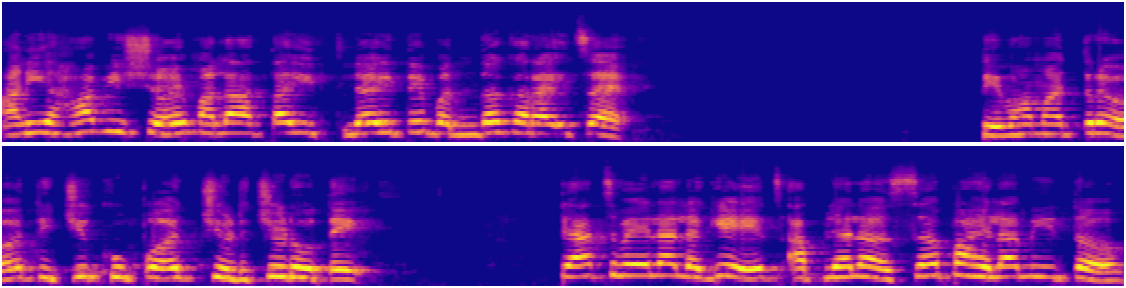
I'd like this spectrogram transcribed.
आणि हा विषय मला आता इथल्या इथे बंद करायचा आहे तेव्हा मात्र तिची खूपच चिडचिड होते. त्याच वेळेला लगेच आपल्याला असं पाहायला मिळतं.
